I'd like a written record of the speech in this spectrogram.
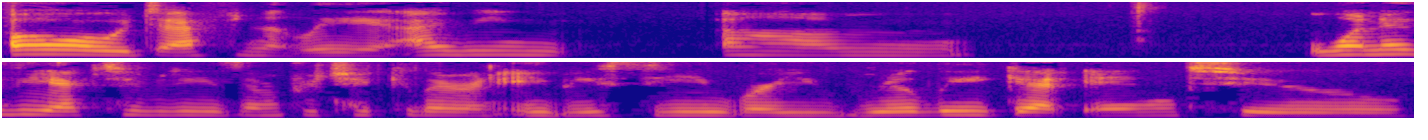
Oh, definitely. I mean, um, one of the activities in particular in ABC where you really get into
